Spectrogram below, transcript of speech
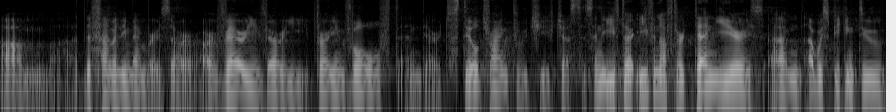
um, uh, the family members are, are very, very, very involved and they're still trying to achieve justice. And even, even after 10 years, um, I was speaking to,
